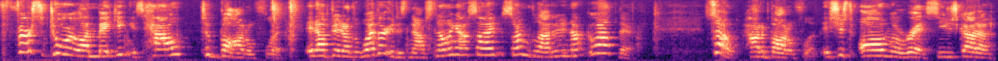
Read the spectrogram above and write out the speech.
first tutorial I'm making is how to bottle flip. An update on the weather, it is now snowing outside, so I'm glad I did not go out there. So, how to bottle flip. It's just all on the wrist. You just gotta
